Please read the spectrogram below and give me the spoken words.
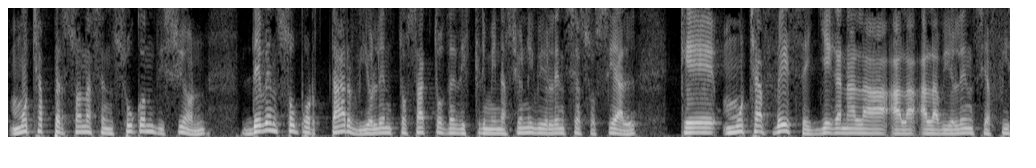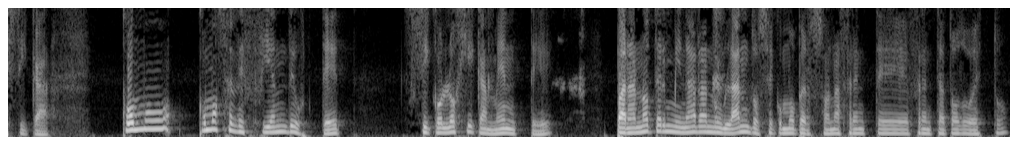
muchas personas en su condición deben soportar violentos actos de discriminación y violencia social que muchas veces llegan a la, a la, a la violencia física. ¿Cómo, cómo se defiende usted psicológicamente para no terminar anulándose como persona frente, frente a todo esto?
